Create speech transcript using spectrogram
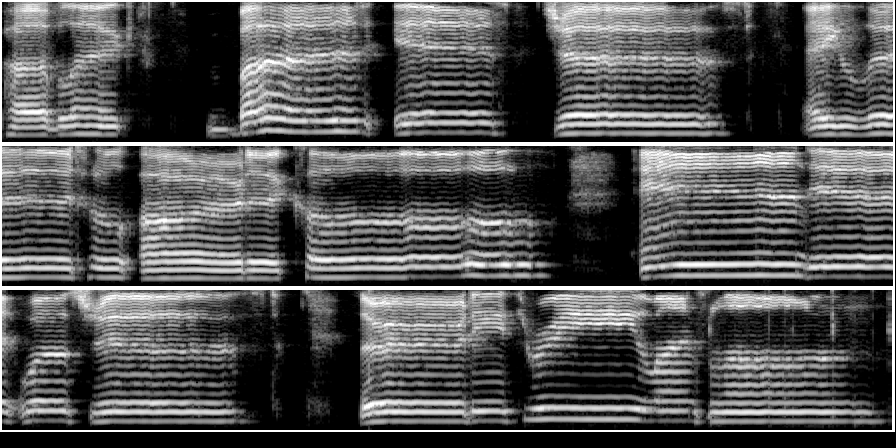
public, but it's just a little article, and it was just 33 lines long.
